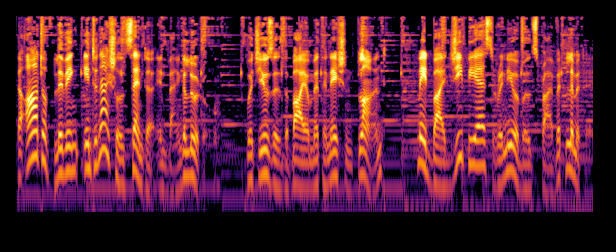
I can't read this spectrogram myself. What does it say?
the Art of Living International Center in Bangalore, which uses the biomethanation plant made by GPS Renewables Private Limited.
